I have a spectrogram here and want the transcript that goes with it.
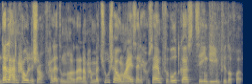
ده اللي هنحاول نشرحه في حلقة النهاردة. أنا محمد شوشة ومعايا سالي حسام في بودكاست سين جيم في دقائق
